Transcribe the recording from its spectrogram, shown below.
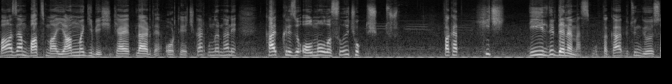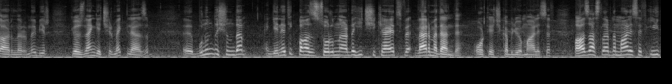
bazen batma, yanma gibi şikayetler de ortaya çıkar. Bunların hani kalp krizi olma olasılığı çok düşüktür. Fakat hiç değildir denemez. Mutlaka bütün göğüs ağrılarını bir gözden geçirmek lazım. Ee, bunun dışında genetik bazı sorunlarda hiç şikayet vermeden de ortaya çıkabiliyor maalesef. Bazı hastalarda maalesef ilk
